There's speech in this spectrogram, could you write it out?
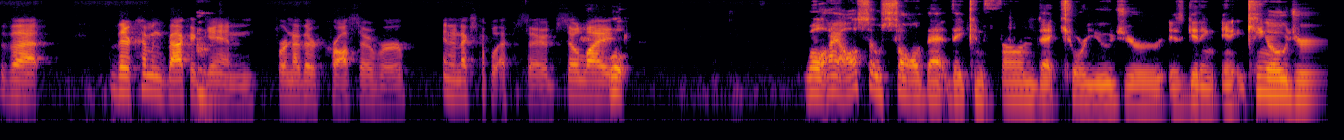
that they're coming back again for another crossover in the next couple episodes. So like, Well, well, I also saw that they confirmed that Kyoryuger is getting and King Ohger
